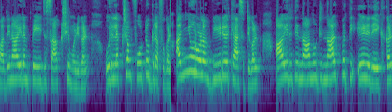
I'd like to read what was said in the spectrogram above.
പതിനായിരം പേജ് സാക്ഷിമൊഴികൾ ഒരു ലക്ഷം ഫോട്ടോഗ്രാഫുകൾ അഞ്ഞൂറോളം വീഡിയോ കാസറ്റുകൾ ആയിരത്തി നാനൂറ്റി നാൽപ്പത്തി ഏഴ് രേഖകൾ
